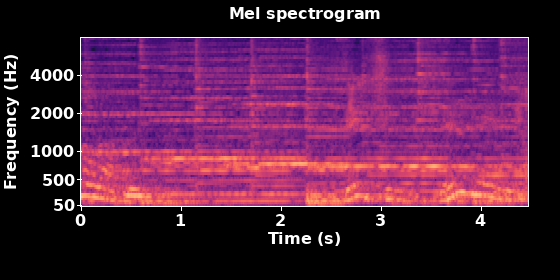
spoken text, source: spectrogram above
のラ全身全霊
